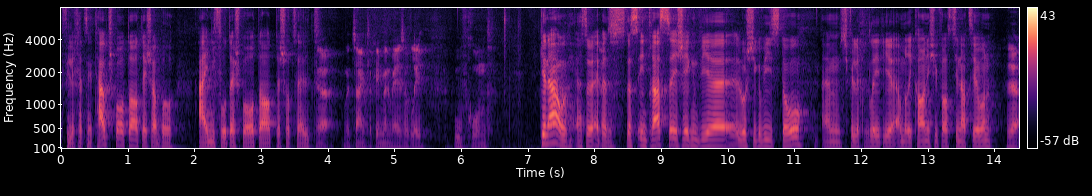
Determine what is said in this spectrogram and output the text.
vielleicht jetzt nicht die Hauptsportart ist, aber eine von den Sportarten schon zählt. Ja, wo es eigentlich immer mehr so ein bisschen aufkommt. Genau, also eben das, das, Interesse ist irgendwie lustigerweise da. Ähm, es ist vielleicht ein bisschen die amerikanische Faszination. Ja.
